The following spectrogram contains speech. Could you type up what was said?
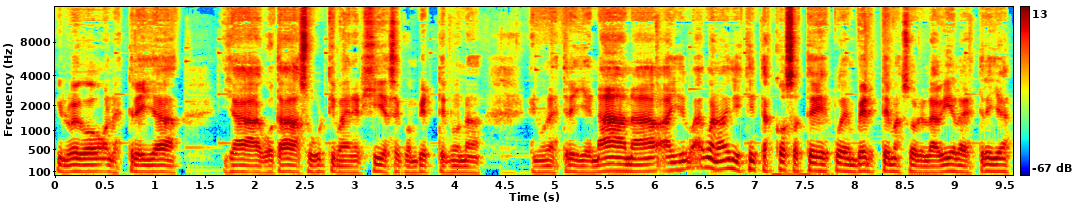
y luego la estrella ya agotada su última energía se convierte en una, en una estrella enana. Hay, bueno, hay distintas cosas, ustedes pueden ver temas sobre la vida de la estrella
